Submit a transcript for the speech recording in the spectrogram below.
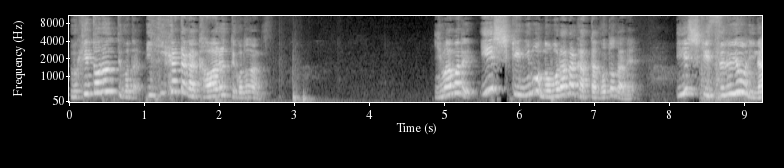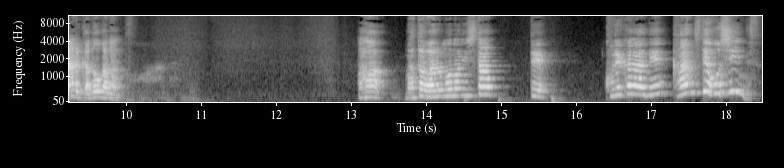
受け取るってことは生き方が変わるってことなんです。今まで意識にも上らなかったことがね意識するようになるかどうかなんです。あまた悪者にしたってこれからね感じてほしいんです。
